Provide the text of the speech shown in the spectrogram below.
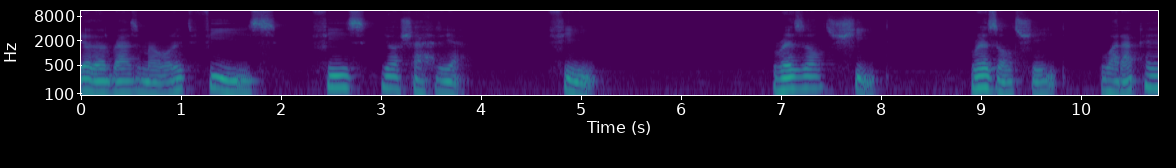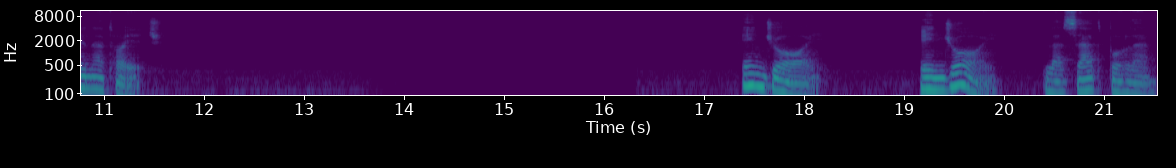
یا در بعض موارد fees fees یا شهریه. fee. result sheet. result sheet. ورق نتایج. enjoy enjoy لذت بردن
